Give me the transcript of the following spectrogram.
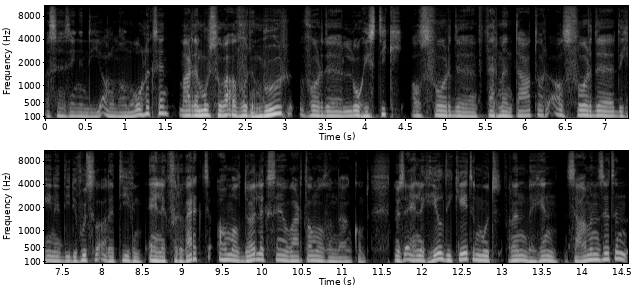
Dat zijn dingen die allemaal mogelijk zijn. Maar dat moet zowel voor de boer, voor de logistiek, als voor de fermentator, als voor de, degene die de voedseladditieven eigenlijk verwerkt, allemaal duidelijk zijn waar het allemaal vandaan komt. Dus eigenlijk heel die keten moet van in het begin samenzitten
